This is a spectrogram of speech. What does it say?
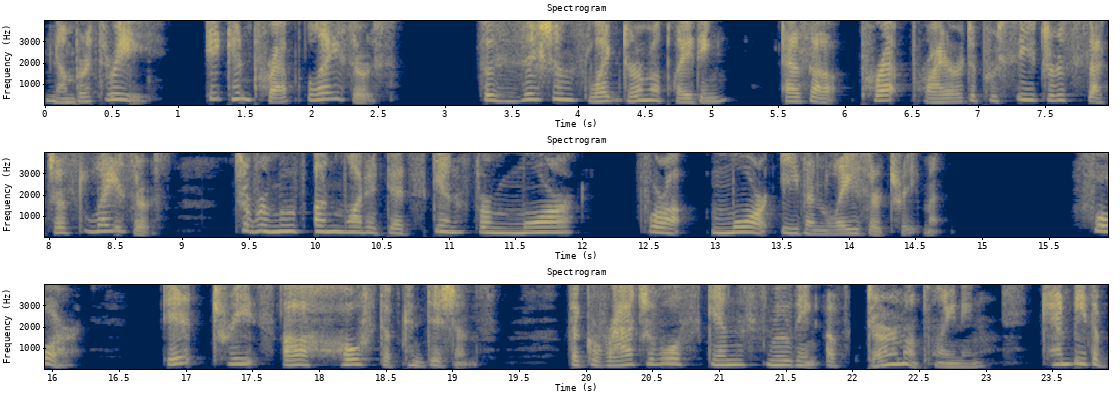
Number three, it can prep lasers. Physicians like dermaplaning as a prep prior to procedures such as lasers to remove unwanted dead skin for more, for a more even laser treatment. Four, it treats a host of conditions. The gradual skin smoothing of dermaplaning can be the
